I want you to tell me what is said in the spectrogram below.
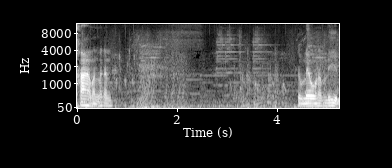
ฆ่ามันแล้วกัน เร็วๆครับรีบ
